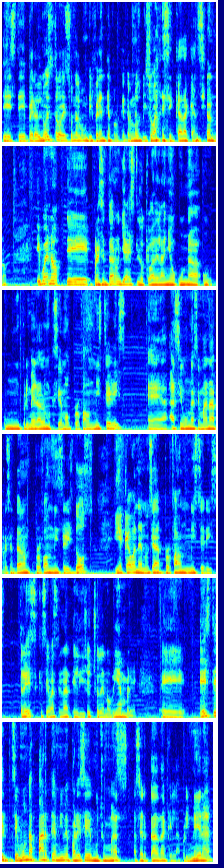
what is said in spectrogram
este pero el nuestro es un álbum diferente porque trae unos visuales en cada canción no y bueno, eh, presentaron ya lo que va del año una, un, primer álbum que se llamó Profound Mysteries. Eh, hace una semana presentaron Profound Mysteries 2 y acaban de anunciar Profound Mysteries 3 que se va a estrenar el 18 de noviembre. Eh, esta segunda parte a mí me parece mucho más acertada que la primera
